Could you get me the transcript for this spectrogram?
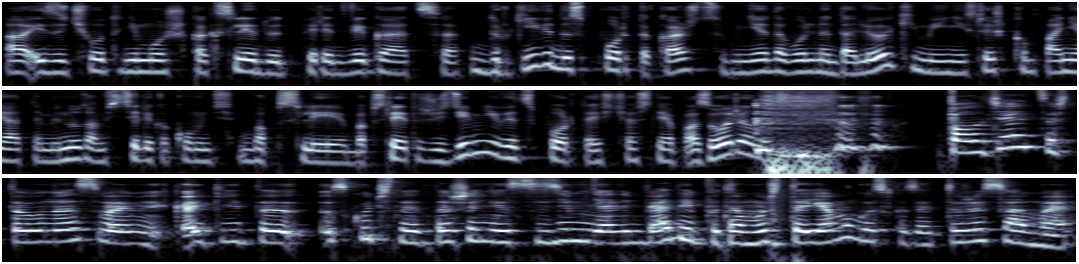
а, из-за чего ты не можешь как следует передвигаться. Другие виды спорта кажутся мне довольно далекими и не слишком понятными, ну там в стиле какого-нибудь бобслея. Бобслей — это же зимний вид спорта, я сейчас не опозорилась. Получается, что у нас с вами какие-то скучные отношения с зимней Олимпиадой, потому что я могу сказать то же самое.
